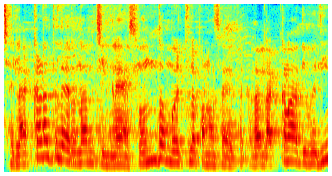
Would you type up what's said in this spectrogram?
சரி லக்கணத்தில் இருந்தான்னு வச்சுங்களேன் சொந்த வீட்டில் பணம் சாதிப்பார் அதாவது லக்கணாதிபதி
